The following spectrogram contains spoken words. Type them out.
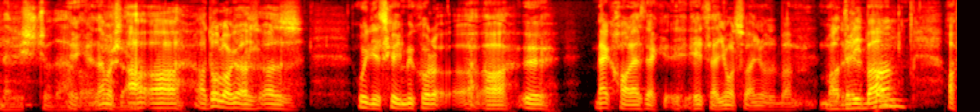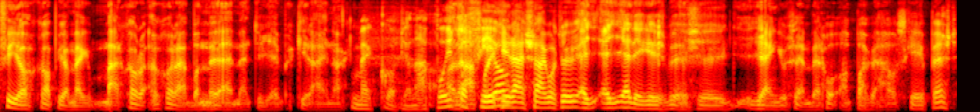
Nem is csodálom. Igen, na most a, a, a dolog az, az úgy néz ki, hogy mikor a, a, ő meghal ezek 788-ban Madridban, Madridban, a fia kapja meg, már kor, korábban elment ugye a királynak. Megkapja Nápolyt a, a, a fia? királyságot, ő egy, egy elég gyengűs ember a pagához képest,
